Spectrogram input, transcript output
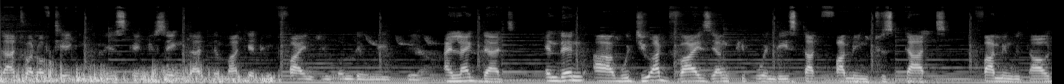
That one of taking risk and you're saying that the market will find you on the way. Yeah. I like that. And then, uh, would you advise young people when they start farming to start farming without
